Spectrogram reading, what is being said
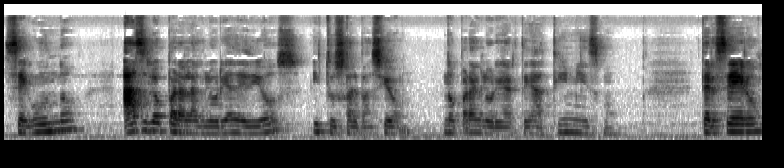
Segundo, hazlo para la gloria de Dios y tu salvación, no para gloriarte a ti mismo. Tercero,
